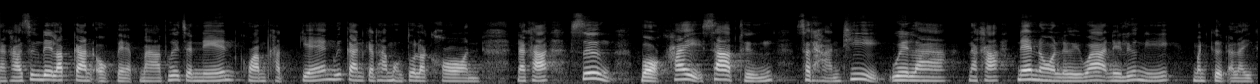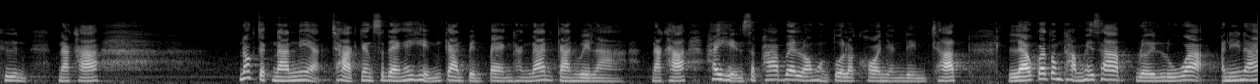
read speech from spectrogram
นะคะซึ่งได้รับการออกแบบมาเพื่อจะเน้นความขัดแย้งหรือการกระทำของตัวละครนะคะซึ่งบอกให้ทราบถึงสถานที่เวลานะคะแน่นอนเลยว่าในเรื่องนี้มันเกิดอะไรขึ้นนะคะนอกจากนั้นเนี่ยฉากยังแสดงให้เห็นการเปลี่ยนแปลงทางด้านการเวลานะคะให้เห็นสภาพแวดล้อมของตัวละครอย่างเด่นชัด แล้วก็ต้องทำให้ทราบเลยรู้ว่าอันนี้นะ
